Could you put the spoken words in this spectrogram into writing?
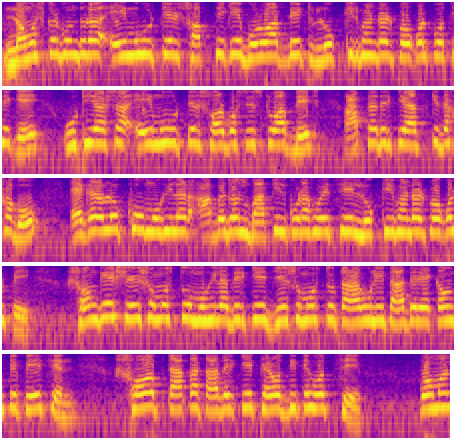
নমস্কার বন্ধুরা, এই মুহূর্তের সবথেকে বড় আপডেট লক্ষ্মীর ভাণ্ডার প্রকল্প থেকে উঠে আসা এই মুহূর্তের সর্বশ্রেষ্ঠ আপডেট আপনাদেরকে আজকে দেখাবো। এগারো লক্ষ মহিলার আবেদন বাতিল করা হয়েছে লক্ষ্মীর ভাণ্ডার প্রকল্পে। সঙ্গে সেই সমস্ত মহিলাদেরকে যে সমস্ত টাকাগুলি তাদের অ্যাকাউন্টে পেয়েছেন, সব টাকা তাদেরকে ফেরত দিতে হচ্ছে। প্রমাণ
